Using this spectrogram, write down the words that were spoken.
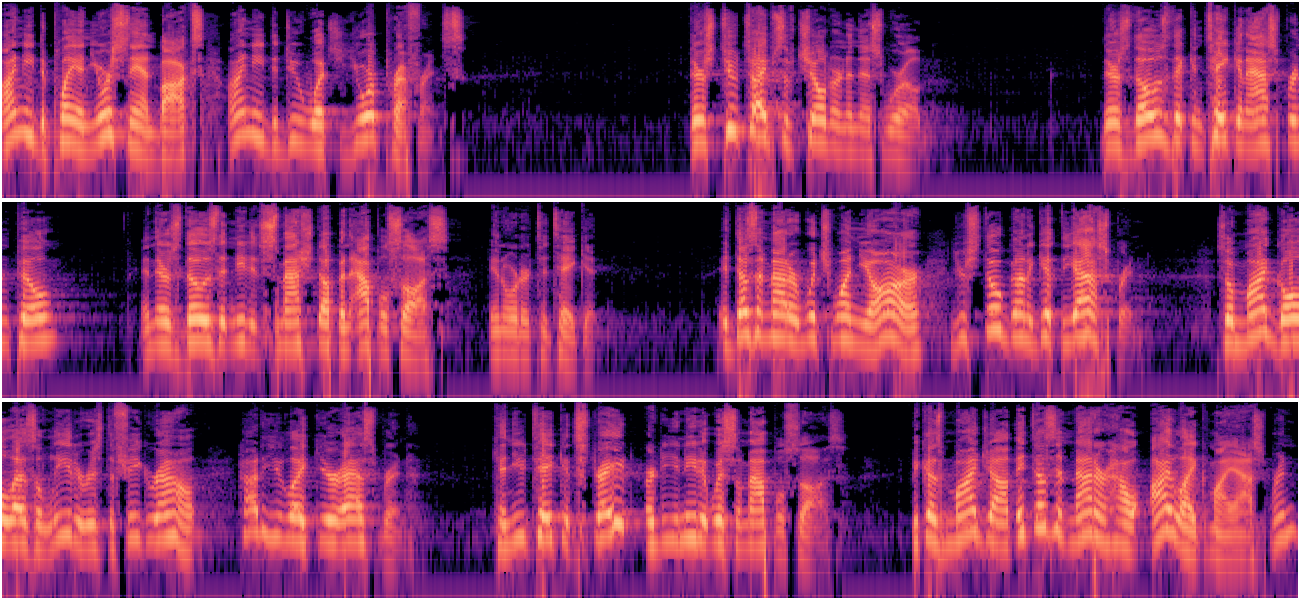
I need to play in your sandbox. I need to do what's your preference. There's two types of children in this world there's those that can take an aspirin pill, and there's those that need it smashed up in applesauce in order to take it. It doesn't matter which one you are, you're still going to get the aspirin. So, my goal as a leader is to figure out how do you like your aspirin? Can you take it straight or do you need it with some applesauce? Because my job, it doesn't matter how I like my aspirin.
